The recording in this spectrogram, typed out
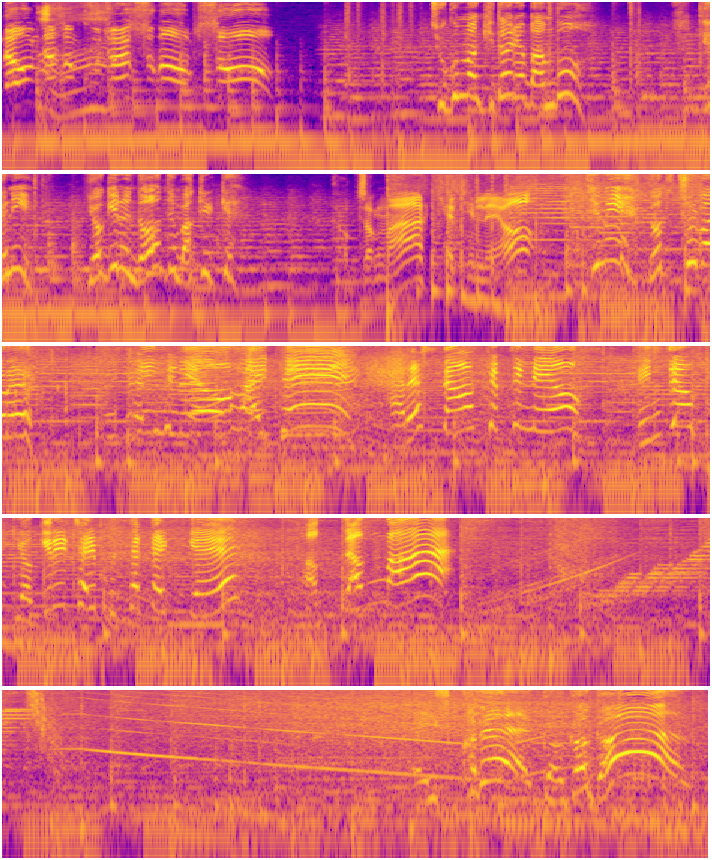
나 혼자서 구조할 수가 없어. 조금만 기다려, 만보. 데니, 여기는 너한테 맡길게. 걱정 마 캡틴 레오. 티미, 너도 출발해. 캡틴 레오 화이팅! 알았어, 캡틴 레오. 엔조, 여기를 잘 부탁할게. 걱정 마. 에이스 코드 고고고!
